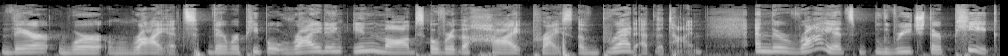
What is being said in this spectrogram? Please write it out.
there were riots. There were people rioting in mobs over the high price of bread at the time. And their riots reached their peak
